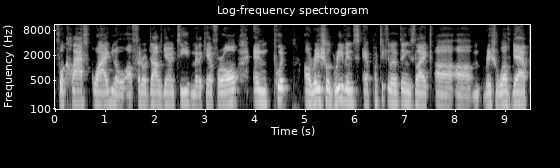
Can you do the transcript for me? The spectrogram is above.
for class wide, you know, uh, federal jobs guarantee, Medicare for all, and put a racial grievance at particular things like uh, uh, racial wealth gap,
